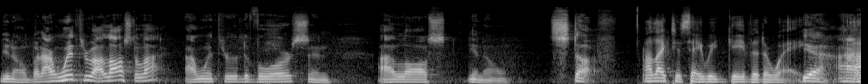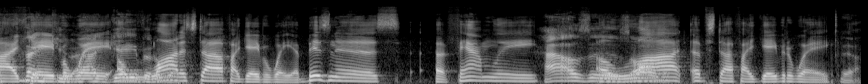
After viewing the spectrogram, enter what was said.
you know, but I went through. I lost a lot. I went through a divorce, and I lost. You know, stuff. I like to say we gave it away. Yeah, I, I gave you. away I gave a lot away. of stuff. I gave away a business, a family, houses, a lot of stuff. I gave it away. Yeah.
